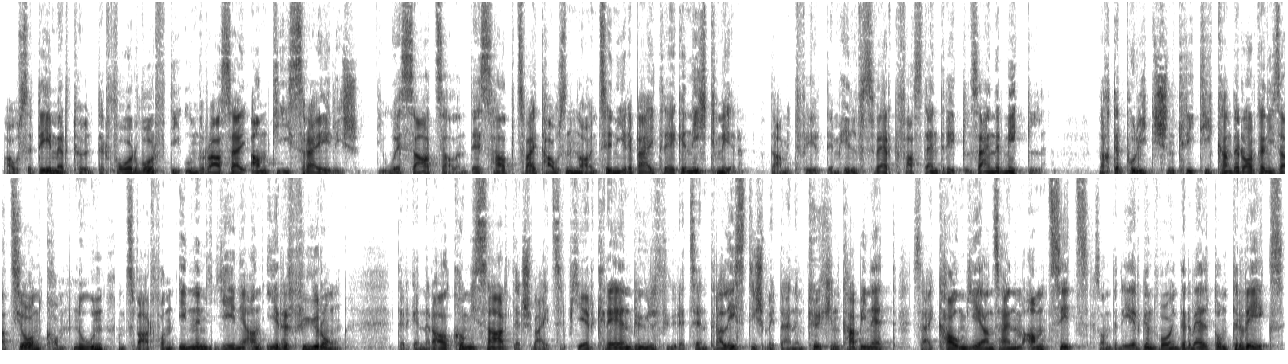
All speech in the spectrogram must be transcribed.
Außerdem ertönt der Vorwurf, die UNRWA sei anti-israelisch. Die USA zahlen deshalb 2019 ihre Beiträge nicht mehr. Damit fehlt dem Hilfswerk fast ein Drittel seiner Mittel. Nach der politischen Kritik an der Organisation kommt nun, und zwar von innen, jene an ihrer Führung. Der Generalkommissar, der Schweizer Pierre Krähenbühl, führe zentralistisch mit einem Küchenkabinett, sei kaum je an seinem Amtssitz, sondern irgendwo in der Welt unterwegs.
